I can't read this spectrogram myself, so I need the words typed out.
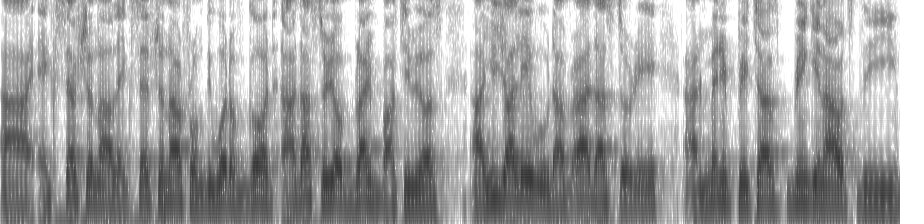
uh, exceptional, exceptional from the Word of God. Uh, that story of blind Bartimaeus, uh, usually we would have heard that story, and many preachers bringing out the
